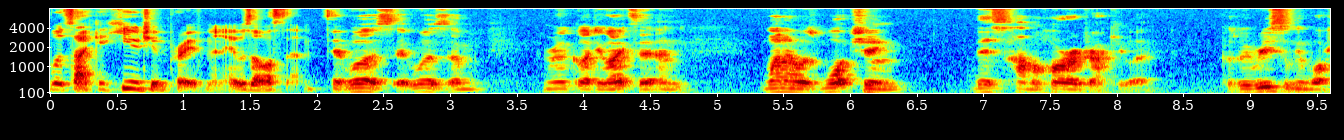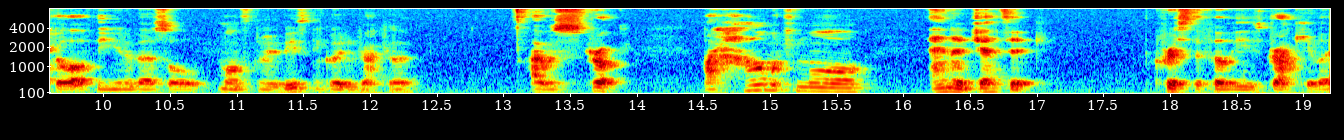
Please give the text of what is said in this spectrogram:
was like a huge improvement. It was awesome. It was. It was. Um, I'm really glad you liked it. And when I was watching this Hammer Horror Dracula, because we recently watched a lot of the Universal monster movies, including Dracula, I was struck by how much more energetic Christopher Lee's Dracula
